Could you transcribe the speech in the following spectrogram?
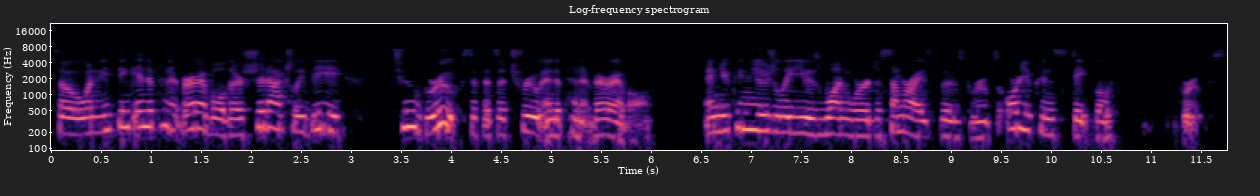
So when you think independent variable, there should actually be two groups if it's a true independent variable. And you can usually use one word to summarize those groups, or you can state both groups.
